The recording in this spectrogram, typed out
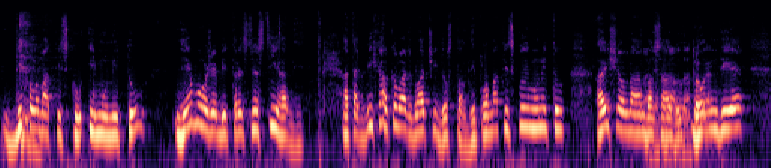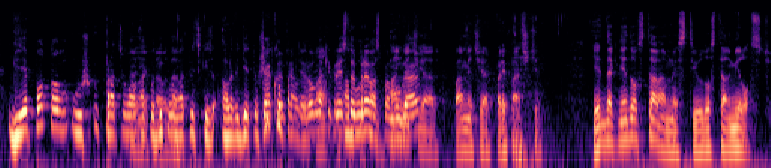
diplomatickú imunitu, nemôže byť trestne stíhaný. A tak Michal Kováč mladší dostal diplomatickú imunitu a išiel na ambasádu do Indie, kde potom už pracoval ako diplomatický... Ale vedie to všetko Ďakujem pravda. Rovnaký priestor pre vás, pán, pán. Mečiar, pán Mečiar, prepáčte. Jednak nedostal amnestiu, dostal milosť.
